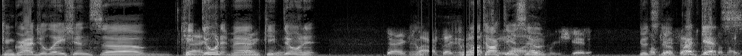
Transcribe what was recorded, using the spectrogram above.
Congratulations. Uh, keep Thanks. doing it, man. Thank keep you. doing it. Thanks, And-. Thanks and we'll talk to you on. I soon. appreciate it. Good Okay, stuff. Brett Getz Bye-bye.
